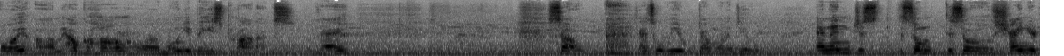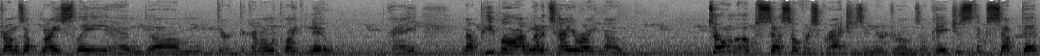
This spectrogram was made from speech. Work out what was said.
oil, um, alcohol or ammonia-based products. Okay. So that's what we don't want to do. And then just this will, this will shine your drums up nicely, and um, they're, they're going to look like new. Okay. Now, people, I'm going to tell you right now, don't obsess over scratches in your drums. Okay, just accept it,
